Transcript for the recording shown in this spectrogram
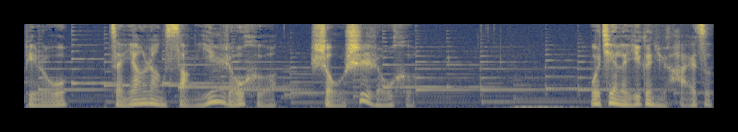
比如怎样让嗓音柔和、手势柔和。我见了一个女孩子，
